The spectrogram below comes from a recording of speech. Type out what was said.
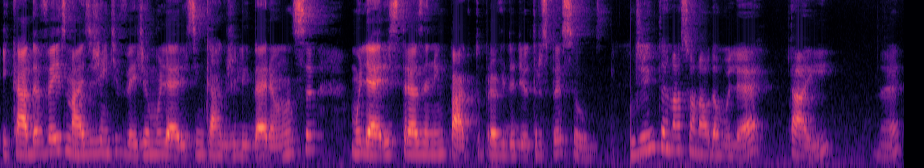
E cada vez mais a gente veja mulheres em cargos de liderança, mulheres trazendo impacto para a vida de outras pessoas. O Dia Internacional da Mulher tá aí, né?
